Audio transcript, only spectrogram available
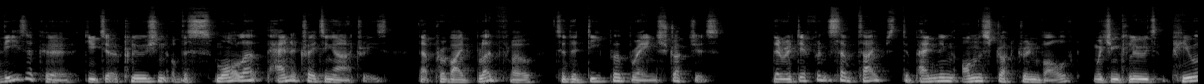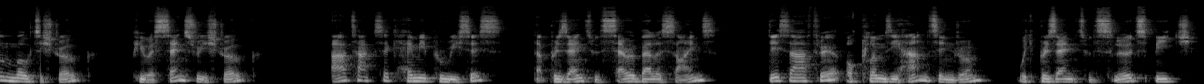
These occur due to occlusion of the smaller penetrating arteries that provide blood flow to the deeper brain structures. There are different subtypes depending on the structure involved, which includes pure motor stroke, pure sensory stroke, ataxic hemiparesis that presents with cerebellar signs, dysarthria or clumsy hand syndrome, which presents with slurred speech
